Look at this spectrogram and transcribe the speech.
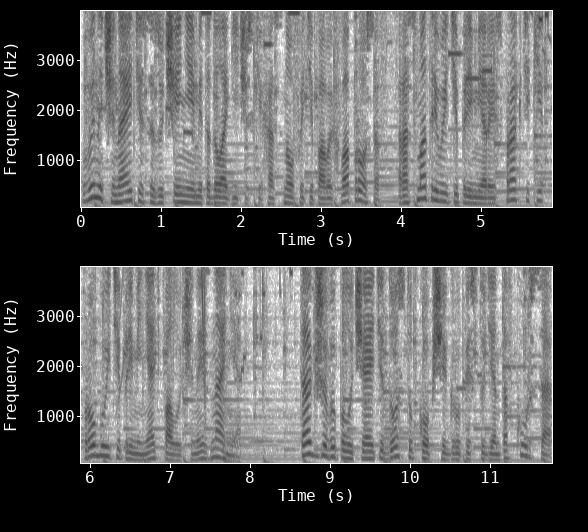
Вы начинаете с изучения методологических основ и типовых вопросов, рассматриваете примеры из практики, пробуете применять полученные знания. Также вы получаете доступ к общей группе студентов курса,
